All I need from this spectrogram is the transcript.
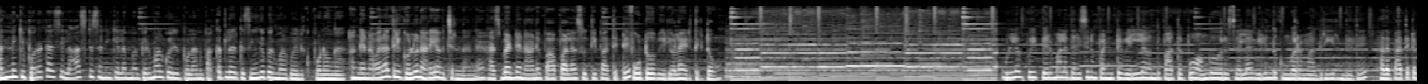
அன்னைக்கு புரட்டாசி லாஸ்ட் சனிக்கிழமை பெருமாள் கோயில் போகலான்னு பக்கத்தில் இருக்க சிங்க பெருமாள் கோயிலுக்கு போனோங்க. அங்கே நவராத்திரி கொலு நிறைய வச்சுருந்தாங்க. ஹஸ்பண்டு நானே பாப்பாலாம் சுற்றி பார்த்துட்டு ஃபோட்டோ வீடியோலாம் எடுத்துக்கிட்டோம். உள்ளே போய் பெருமாளை தரிசனம் பண்ணிட்டு வெளில வந்து பார்த்தப்போ அங்கே ஒரு சிலை விழுந்து கும்பிட்ற மாதிரி இருந்தது. அதை பார்த்துட்டு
